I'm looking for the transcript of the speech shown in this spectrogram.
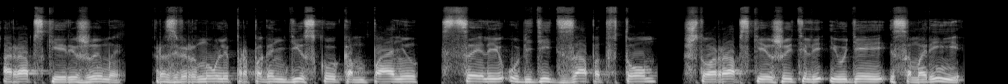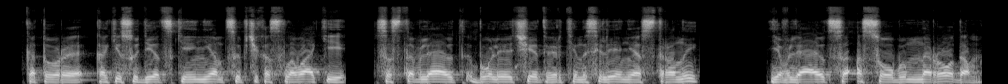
арабские режимы развернули пропагандистскую кампанию с целью убедить Запад в том, что арабские жители Иудеи и Самарии, которые, как и судетские немцы в Чехословакии, составляют более четверти населения страны, являются особым народом,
